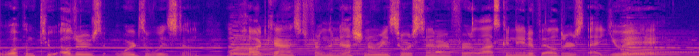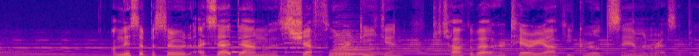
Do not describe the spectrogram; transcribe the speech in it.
welcome to Elders Words of Wisdom, a podcast from the National Resource Center for Alaska Native Elders at UAA. On this episode, I sat down with Chef Flora Deacon to talk about her teriyaki grilled salmon recipe.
